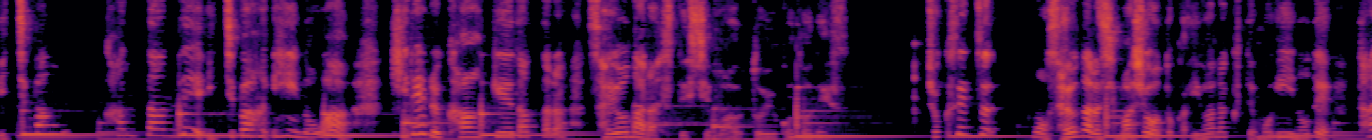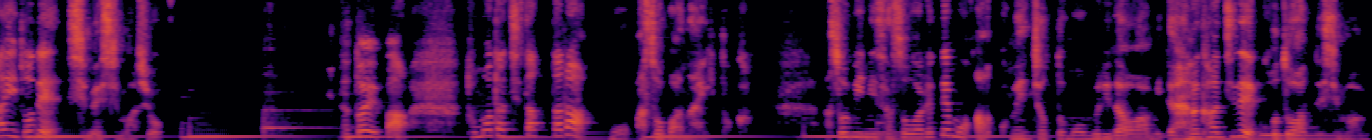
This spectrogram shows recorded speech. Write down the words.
一番簡単で一番いいのは切れる関係だったらさよならしてしまうということです。直接もうさよならしましょうとか言わなくてもいいので態度で示しましょう。例えば友達だったらもう遊ばないとか遊びに誘われても、あ、ごめん、ちょっともう無理だわ、みたいな感じで断ってしまう。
